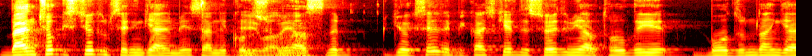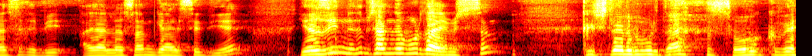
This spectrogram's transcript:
ben çok istiyordum senin gelmeyi, seninle konuşmayı. Eyvallah. Aslında Göksel'e de birkaç kere de söyledim ya Tolga'yı Bodrum'dan gelse de bir ayarlasam gelse diye. Yazayım dedim sen de buradaymışsın. Kışları burada soğuk ve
